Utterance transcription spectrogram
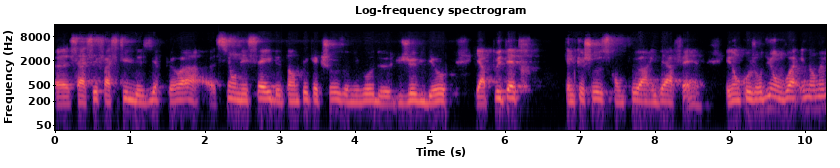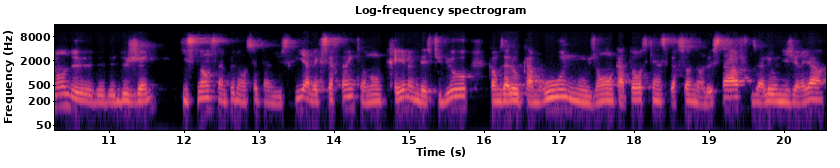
euh, c'est assez facile de se dire que euh, si on essaye de tenter quelque chose au niveau du jeu vidéo, il y a peut-être quelque chose qu'on peut arriver à faire. Et donc aujourd'hui, on voit énormément de, de, de jeunes qui se lancent un peu dans cette industrie, avec certains qui en ont créé même des studios. Quand vous allez au Cameroun, où ils ont 14, 15 personnes dans le staff, vous allez au Nigeria,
